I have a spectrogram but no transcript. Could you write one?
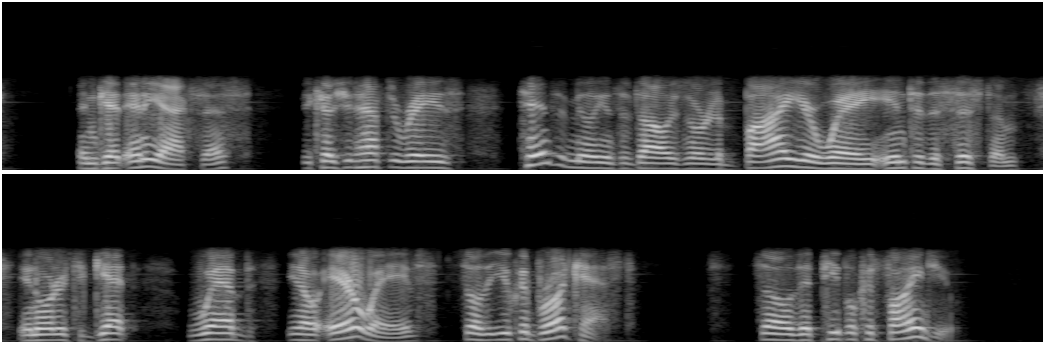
and get any access because you'd have to raise tens of millions of dollars in order to buy your way into the system in order to get web, you know, airwaves so that you could broadcast so that people could find you.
